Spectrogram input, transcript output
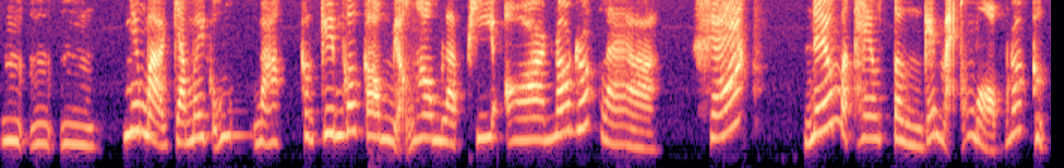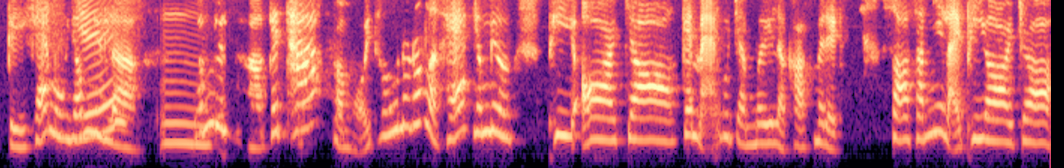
Ừ, ừ, ừ. Nhưng mà Trà My cũng mà Kim có công nhận không là PR nó rất là khác nếu mà theo từng cái mảng một nó cực kỳ khác luôn. Giống yes. như là mm. giống như là cái task và mọi thứ nó rất là khác. Giống như PR cho cái mảng của Trà My là cosmetics so sánh với lại PR cho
